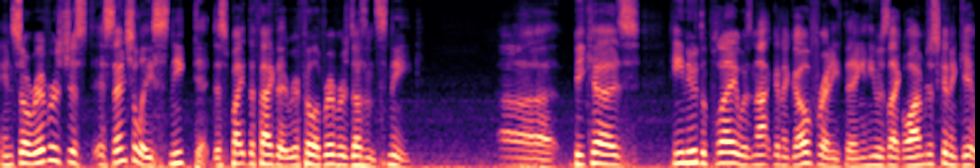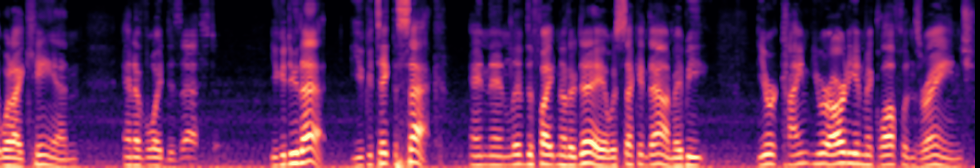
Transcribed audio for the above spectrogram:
and so Rivers just essentially sneaked it, despite the fact that Philip Rivers doesn't sneak, uh, because he knew the play was not going to go for anything, and he was like, "Well, I'm just going to get what I can and avoid disaster." You could do that. You could take the sack and then live to fight another day. It was second down. Maybe you were kind. You were already in McLaughlin's range.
